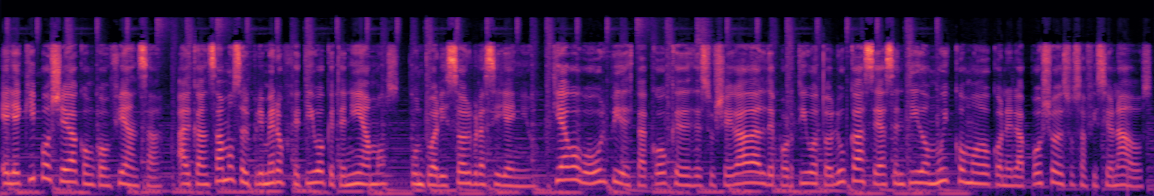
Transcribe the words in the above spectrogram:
El equipo llega con confianza, alcanzamos el primer objetivo que teníamos, puntualizó el brasileño. Thiago Boulpi destacó que desde su llegada al Deportivo Toluca se ha sentido muy cómodo con el apoyo de sus aficionados,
